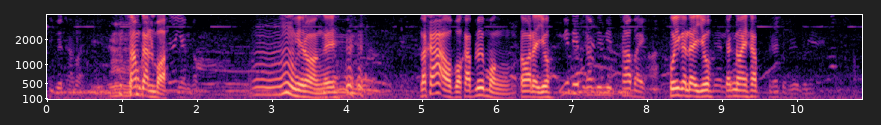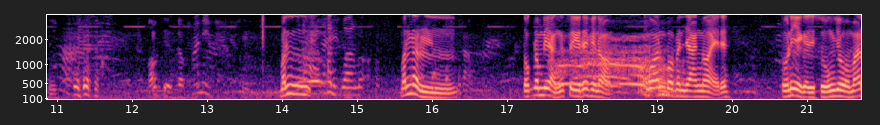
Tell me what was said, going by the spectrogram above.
ที่เป็นอะไรซ้ำกันบ่อืมพี่น้องเอ้ยราคาเอาบ่ครับหรือหมองต่อได้อยู่นิดนิดครับนิดนิดค่าใบคุยกันได้อยู่จักหน่อยครับ ของถือกับมันท่านกวางเนาะมันนั่นตกน้ำเลี้ยงก็ซื้อได้พี่น้องพทวนบ่เป็นยางหน่อยเด้อตัวนี้ก็สิสูงอยู่ประมาณ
